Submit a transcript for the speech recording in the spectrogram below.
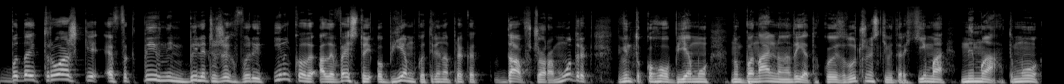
бодай трошки ефективним біля чужих воріт інколи, але весь той об'єм, котрий, наприклад, дав вчора Мудрик, він такого об'єму ну банально не дає. Такої залученості від Рахіма нема. Тому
